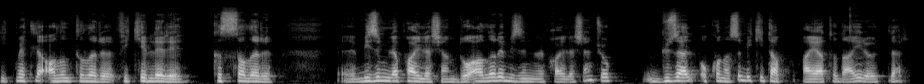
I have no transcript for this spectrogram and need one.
hikmetli alıntıları, fikirleri, kıssaları e, bizimle paylaşan, duaları bizimle paylaşan çok güzel okunası bir kitap. Hayata dair öğütler.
